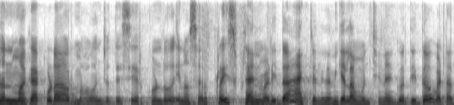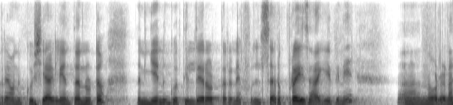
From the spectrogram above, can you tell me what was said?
ನನ್ನ ಮಗ ಕೂಡ ಅವ್ರ ಮಾವನ ಜೊತೆ ಸೇರಿಕೊಂಡು ಏನೋ ಸರ್ಪ್ರೈಸ್ ಪ್ಲ್ಯಾನ್ ಮಾಡಿದ್ದ. ಆ್ಯಕ್ಚುಲಿ ನನಗೆಲ್ಲ ಮುಂಚೆನೇ ಗೊತ್ತಿತ್ತು ಬಟ್ ಆದರೆ ಅವನಿಗೆ ಖುಷಿಯಾಗಲಿ ಅಂತ ಅಂದ್ಬಿಟ್ಟು ನನಗೇನು ಗೊತ್ತಿಲ್ಲದೆ ಇರೋ ಥರನೇ ಫುಲ್ ಸರ್ಪ್ರೈಸ್ ಆಗಿದ್ದೀನಿ. ನೋಡೋಣ.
